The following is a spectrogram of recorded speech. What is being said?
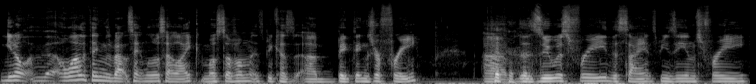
you know, a lot of things about St. Louis I like. Most of them is because uh, big things are free. Uh, the zoo is free. The science museum's free.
